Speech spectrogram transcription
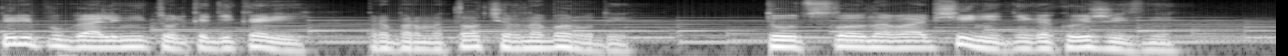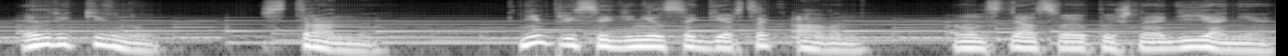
перепугали не только дикарей», – пробормотал Чернобородый. «Тут словно вообще нет никакой жизни». Эдрик кивнул. Странно. К ним присоединился герцог Аван. Он снял свое пышное одеяние.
